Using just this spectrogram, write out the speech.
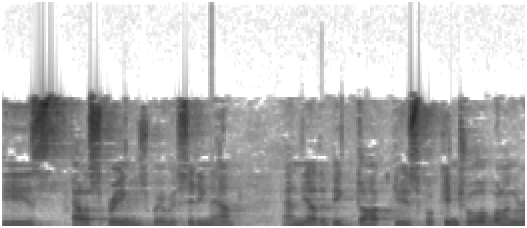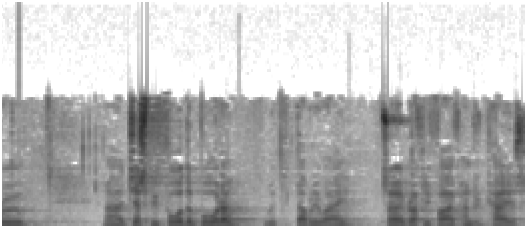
is Alice Springs, where we're sitting now, and the other big dot is for Kintore, Walungurru, uh, just before the border with WA, so roughly 500 k's.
